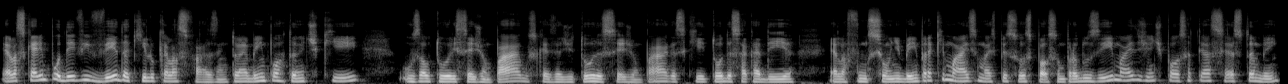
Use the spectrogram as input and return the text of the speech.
elas querem poder viver daquilo que elas fazem. Então é bem importante que os autores sejam pagos, que as editoras sejam pagas, que toda essa cadeia ela funcione bem para que mais e mais pessoas possam produzir e mais gente possa ter acesso também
